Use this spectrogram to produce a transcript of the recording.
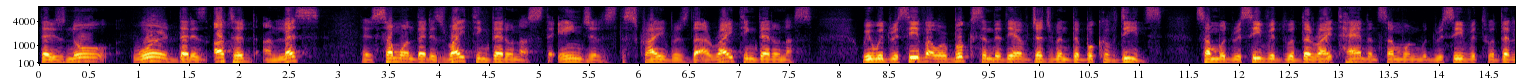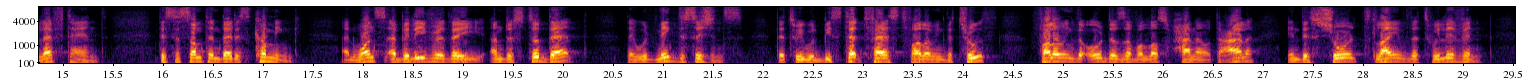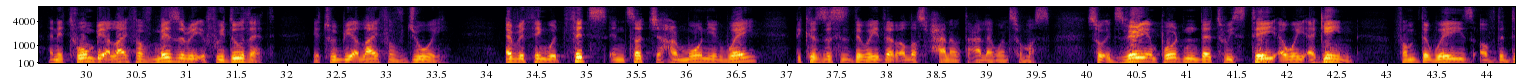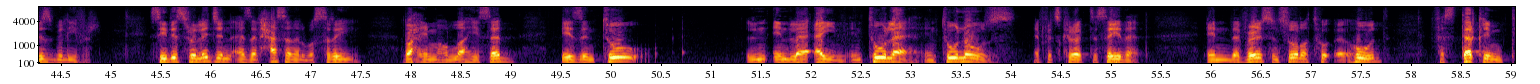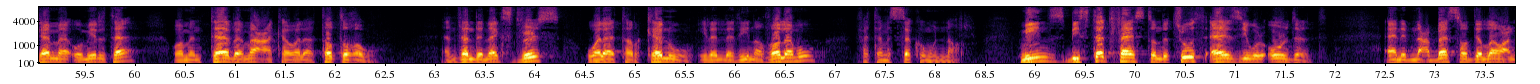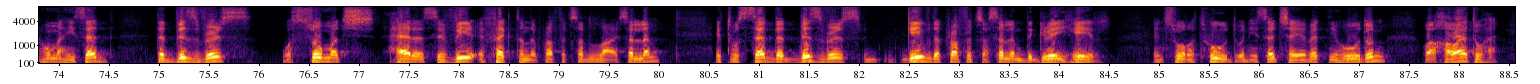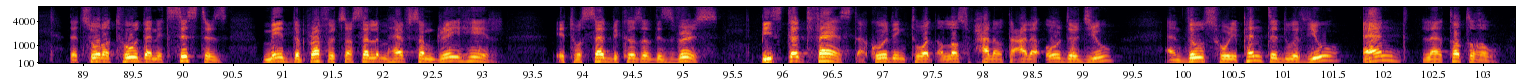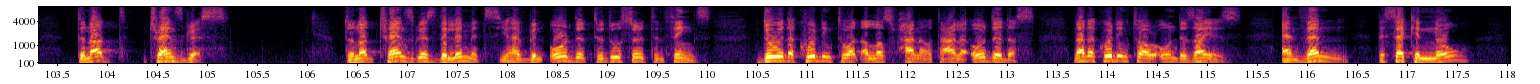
There is no word that is uttered unless there is someone that is writing that on us, the angels, the scribers that are writing that on us. We would receive our books in the day of judgment, the book of deeds. Some would receive it with the right hand and someone would receive it with the left hand. This is something that is coming. And once a believer they understood that, they would make decisions that we would be steadfast following the truth, following the orders of Allah subhanahu wa ta'ala in this short life that we live in. And it won't be a life of misery if we do that. It will be a life of joy. Everything would fits in such a harmonious way because this is the way that Allah subhanahu wa ta'ala wants from us. So it's very important that we stay away again from the ways of the disbeliever. See, this religion, as Al Hasan al Basri, rahimahullah, he said, is in two, in, in la'ain, in two la, in two no's, if it's correct to say that. In the verse in Surah Hud, فَاسْتَقِمْ كَمَا أُمِرْتَ وَمَنْ تَابَ مَعَكَ وَلَا تَطْغَوْا And then the next verse, وَلَا تَرْكَنُوا إِلَى الَّذِينَ ظَلَمُوا فَتَمَسَّكُمُ النَّارِ Means, be steadfast on the truth as you were ordered. And Ibn Abbas radiallahu anhuma, he said, that this verse was so much, had a severe effect on the Prophet ﷺ. It was said that this verse gave the Prophet ﷺ the grey hair in Surah Hud when he said, شَيَبَتْنِ هُودٌ وَأَخَوَاتُهَا That Surah Hud and its sisters made the Prophet ﷺ have some grey hair. It was said because of this verse. Be steadfast according to what Allah subhanahu wa ta'ala ordered you and those who repented with you and لا تطغوا do not transgress. Do not transgress the limits. You have been ordered to do certain things. Do it according to what Allah subhanahu wa ta'ala ordered us, not according to our own desires. And then the second no,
